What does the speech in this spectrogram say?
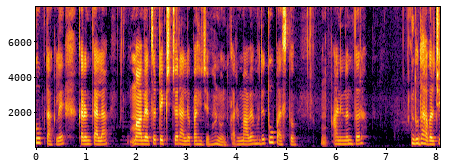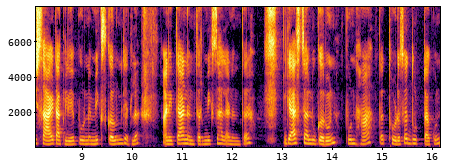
तूप टाकलं आहे कारण त्याला माव्याचं टेक्स्चर आलं पाहिजे म्हणून. कारण माव्यामध्ये तूप असतं. आणि नंतर दुधावरची साय टाकली आहे पूर्ण मिक्स करून घेतलं. आणि त्यानंतर मिक्स झाल्यानंतर गॅस चालू करून पुन्हा त्यात थोडंसं दूध टाकून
